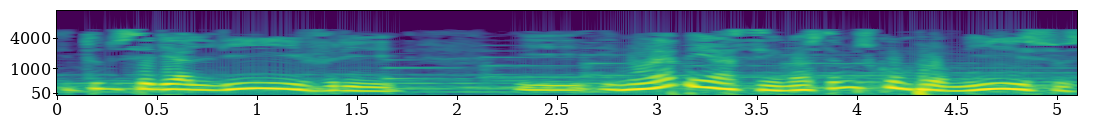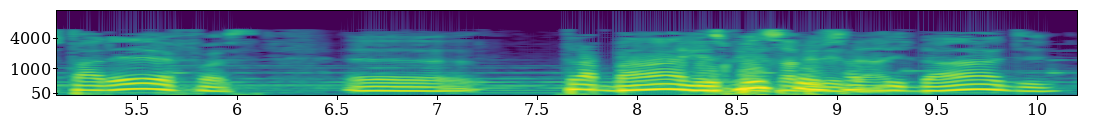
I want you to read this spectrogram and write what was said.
que tudo seria livre. E, e não é bem assim. Nós temos compromissos, tarefas, é, trabalho, responsabilidade. responsabilidade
